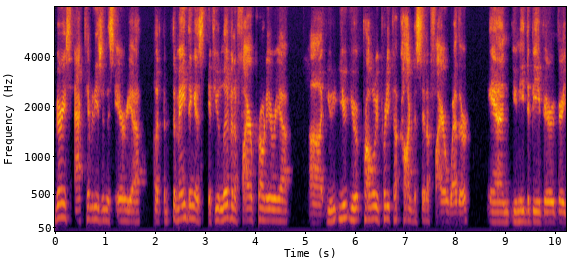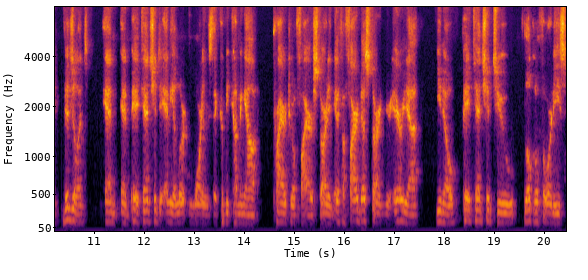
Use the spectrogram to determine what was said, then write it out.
various activities in this area. but the, the main thing is if you live in a fire prone area, uh, you, you, you're probably pretty cognizant of fire weather and you need to be very, very vigilant and, and pay attention to any alert and warnings that could be coming out prior to a fire starting. And if a fire does start in your area, you know, pay attention to local authorities.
